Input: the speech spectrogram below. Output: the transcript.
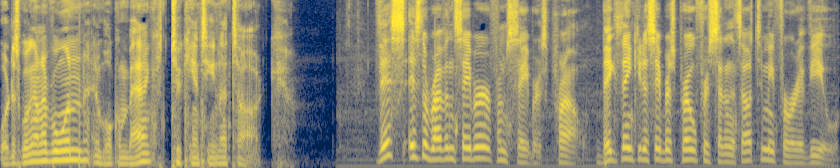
What is going on, everyone, and welcome back to Cantina Talk. This is the Revan Saber from Sabers Pro. Big thank you to Sabers Pro for sending this out to me for review.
